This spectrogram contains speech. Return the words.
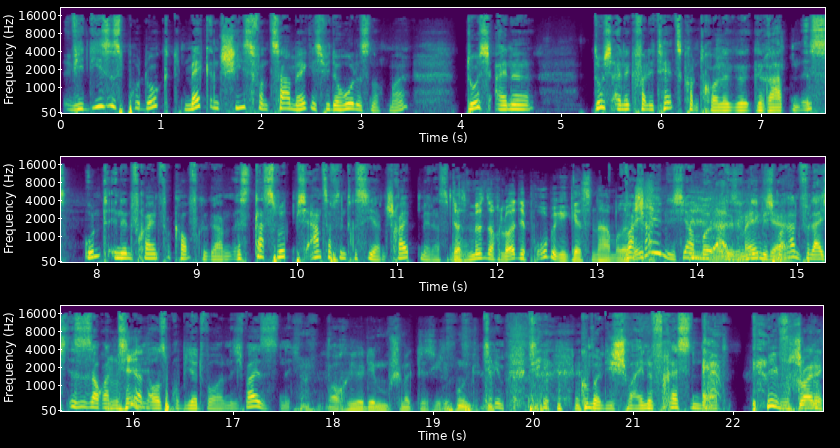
wie dieses Produkt Mac and Cheese von Zamek, ich wiederhole es nochmal, durch eine, durch eine Qualitätskontrolle ge geraten ist und in den freien Verkauf gegangen ist, das wird mich ernsthaft interessieren. Schreibt mir das mal. Das müssen doch Leute Probe gegessen haben, oder nicht? Wahrscheinlich, ja, mal- Ja, also meine nehme ich ich mal ja. an. Vielleicht ist es auch an Tieren ausprobiert worden. Ich weiß es nicht. Auch hier, dem schmeckt es hier dem Hund. Dem, die, guck mal, die Schweine fressen dort. Die Schweine,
